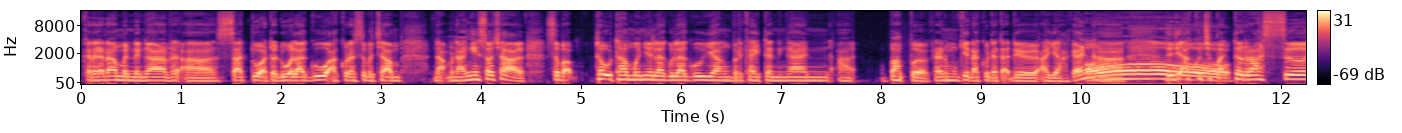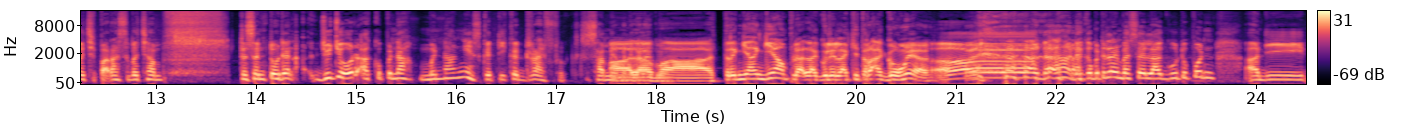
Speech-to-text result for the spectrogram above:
kadang-kadang mendengar uh, satu atau dua lagu, aku rasa macam nak menangis tau Chal. Sebab terutamanya lagu-lagu yang berkaitan dengan uh, bapa kerana mungkin aku dah tak ada ayah kan Ah, Oh. jadi aku cepat terasa cepat rasa macam tersentuh dan jujur aku pernah menangis ketika drive sambil mendengar lagu Alamak Terngiang-ngiang pula lagu lelaki teragung ya Oh, dan, dan kebetulan bahasa lagu tu pun uh, di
